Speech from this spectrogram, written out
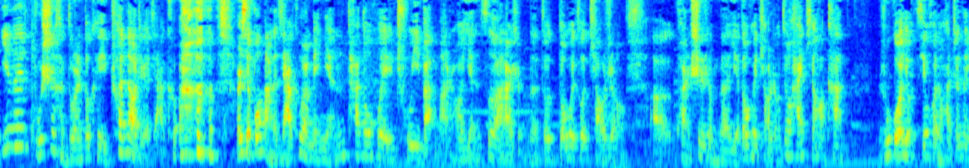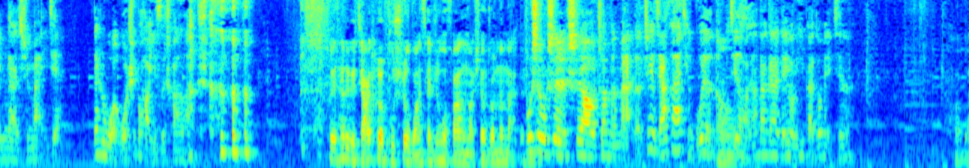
因为不是很多人都可以穿到这个夹克，而且波马的夹克每年它都会出一版嘛，然后颜色啊什么的都都会做调整，呃，款式什么的也都会调整，就还挺好看的。如果有机会的话，真的应该去买一件，但是我我是不好意思穿了。所以它这个夹克不是完赛之后发的吗？是要专门买的？不是不是是要专门买的，这个夹克还挺贵的呢，我记得好像大概得有一百多美金。好吧，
